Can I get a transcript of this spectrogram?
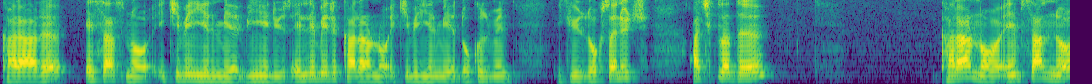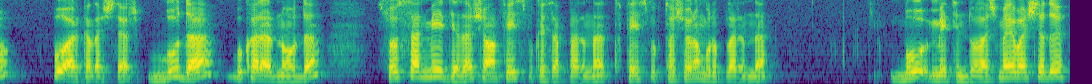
kararı esas no 2020'ye 1751, karar no 2020'ye 9293 açıkladığı karar no, emsal no bu arkadaşlar. Bu da bu karar no da sosyal medyada şu an Facebook hesaplarında, Facebook taşeron gruplarında bu metin dolaşmaya başladı.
